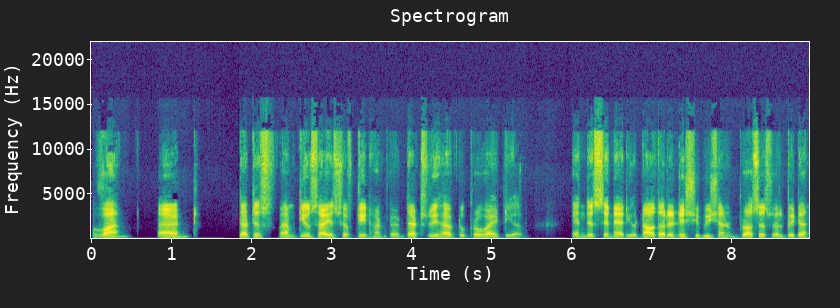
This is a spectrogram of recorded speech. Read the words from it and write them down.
1 and that is MTU size 1500 that we have to provide here in this scenario. Now the redistribution process will be done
